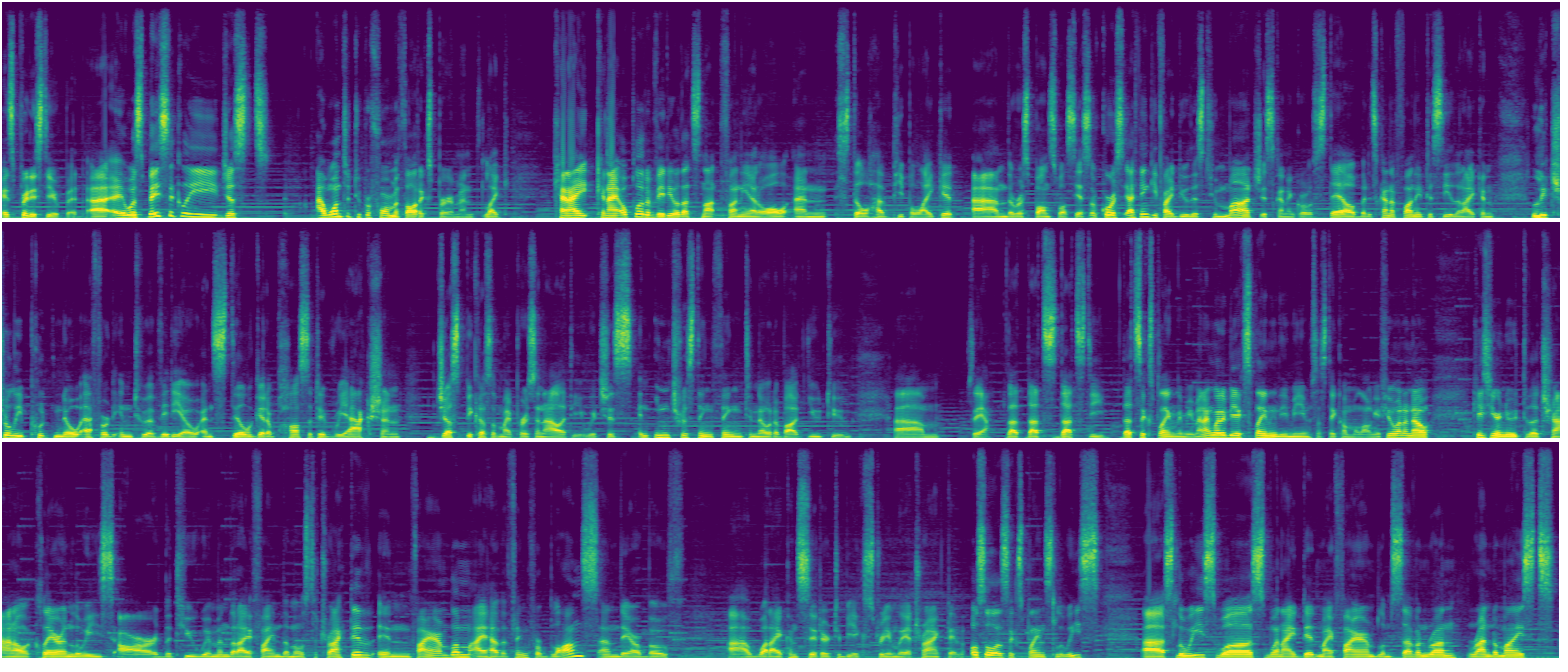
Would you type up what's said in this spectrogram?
It's pretty stupid. Uh, it was basically just... I wanted to perform a thought experiment. Like, can I can I upload a video that's not funny at all and still have people like it? And the response was yes. Of course, I think if I do this too much, it's gonna grow stale, but it's kind of funny to see that I can literally put no effort into a video and still get a positive reaction just because of my personality, which is an interesting thing to note about YouTube. Um, so yeah, that, that's that's the that's explaining the meme, and I'm going to be explaining the memes as they come along. If you want to know, in case you're new to the channel, Claire and Louise are the two women that I find the most attractive in Fire Emblem. I have a thing for blondes, and they are both uh, what I consider to be extremely attractive. Also, let's explain Louise. Uh, Louise was when I did my Fire Emblem 7 run, randomized.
